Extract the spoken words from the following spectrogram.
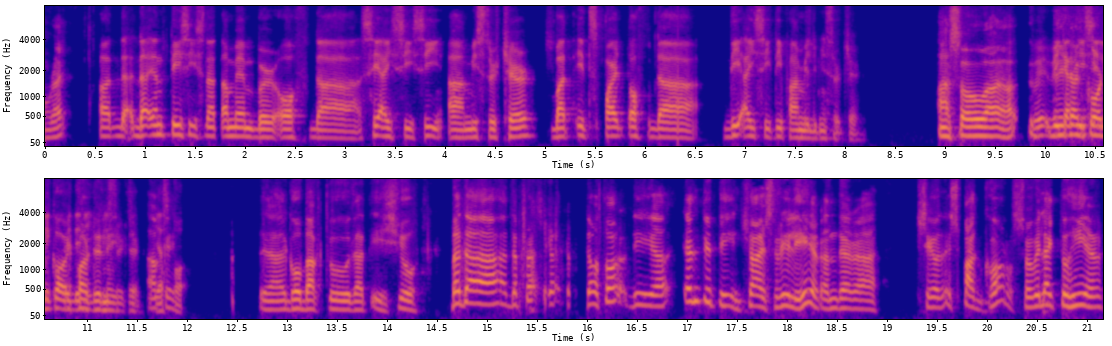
Right? Uh, the, the NTC is not a member of the CICC, uh, Mr. Chair, but it's part of the DICT family, Mr. Chair. Ah, so uh, We, They we can can easily co- coordinate, coordinate Mr. Chair. it. Yes Okay. po. uh, go back to that issue. But uh, the president, the, author- the uh, entity in charge really here under uh, Sec- is PAGCOR. So we like to hear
